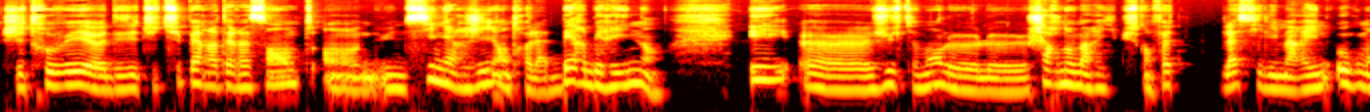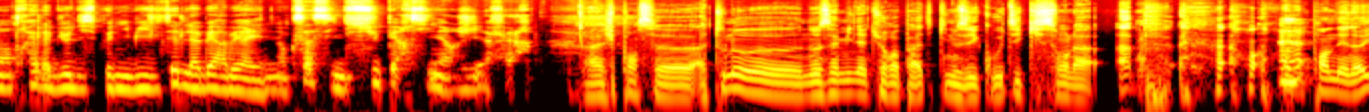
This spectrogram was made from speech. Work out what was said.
j'ai trouvé euh, des études super intéressantes, en, une synergie entre la berbérine et euh, justement le, le puisqu'en fait la silimarine augmenterait la biodisponibilité de la berbérine. Donc ça, c'est une super synergie à faire. je pense euh, à tous nos, amis naturopathes qui nous écoutent et qui sont là. Hop, on va prendre des notes.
